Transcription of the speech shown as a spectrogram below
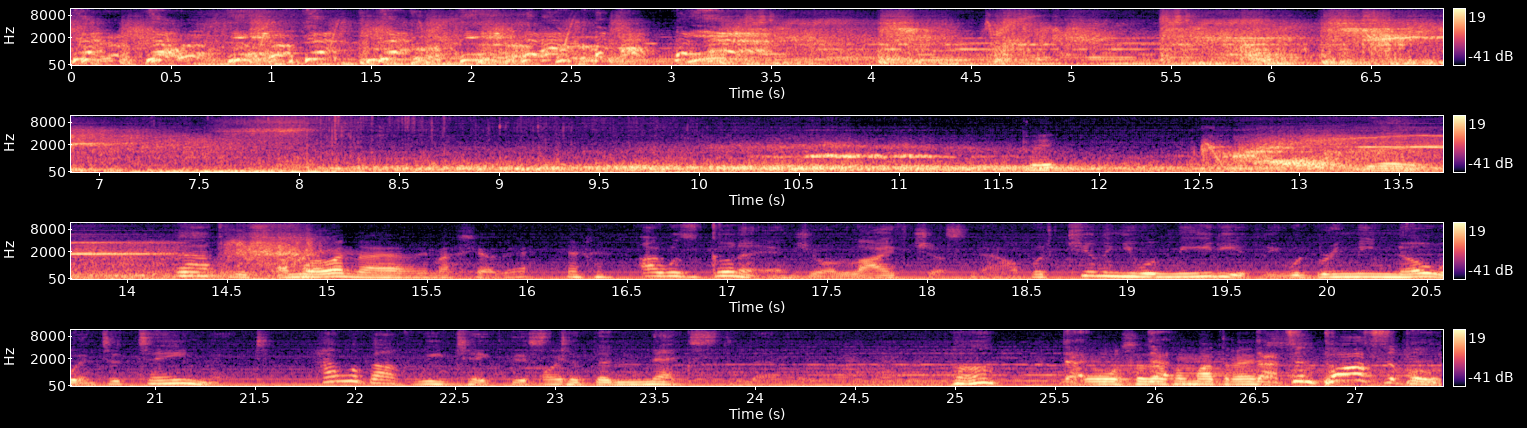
muy buena eh. I was gonna end your life just now, but killing you immediately would bring me no entertainment. How about we take this to the next level? Huh? That- se that- transforma otra. That's impossible!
